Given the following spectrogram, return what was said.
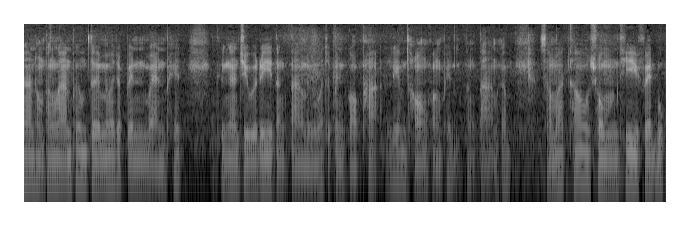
งานของทางร้านเพิ่มเติม ไม่ว่าจะเป็นแหวนเพชรหรืองานจิวเวลรี่ต่างๆ หรือว่าจะเป็นกอบพระเลี่ยมทองฝังเพชรต่างๆนะครับ สามารถเข้าชมที่ Facebook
